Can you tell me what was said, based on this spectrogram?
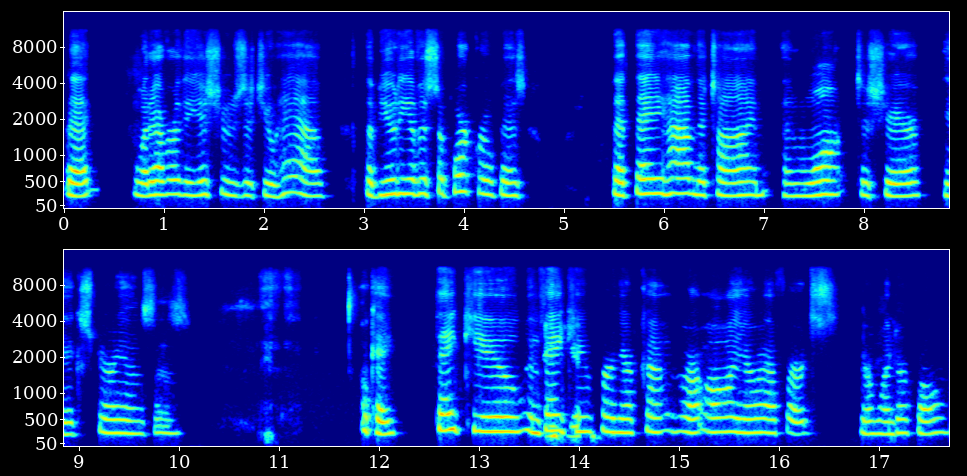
that whatever the issues that you have, the beauty of a support group is that they have the time and want to share the experiences. Okay, thank you. And Thank thank you. you for your, for all your efforts. You're wonderful.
